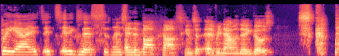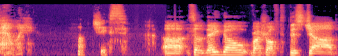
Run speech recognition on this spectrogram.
But yeah, it's it's it exists in this. And then. Bob Hoskins every now and then goes, Scapelli. Oh jeez. Uh, so they go, rush off to this job.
